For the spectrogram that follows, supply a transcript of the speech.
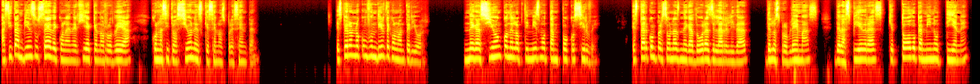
Así también sucede con la energía que nos rodea, con las situaciones que se nos presentan. Espero no confundirte con lo anterior. Negación con el optimismo tampoco sirve. Estar con personas negadoras de la realidad, de los problemas, de las piedras que todo camino tiene,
